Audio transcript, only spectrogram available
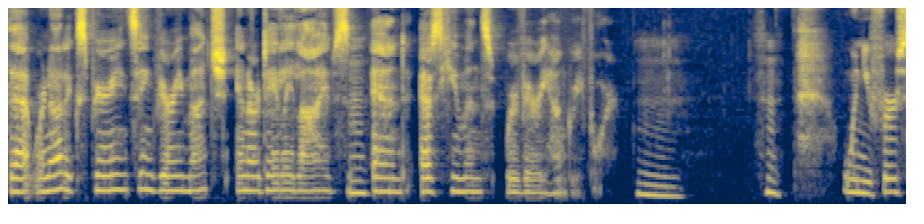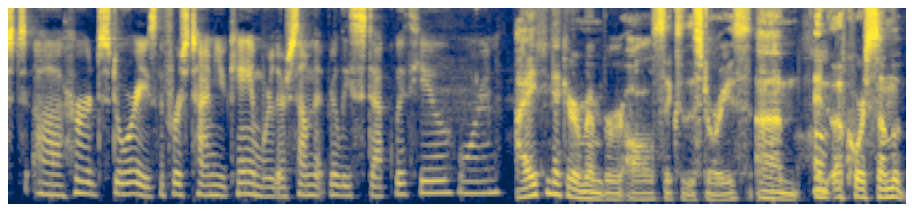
that we're not experiencing very much in our daily lives. And as humans, we're very hungry for. When you first uh, heard stories the first time you came, were there some that really stuck with you, Warren? I think I can remember all six of the stories, um, and of course, some of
